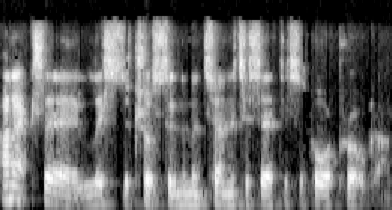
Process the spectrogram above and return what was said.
Annex A lists the trust in the Maternity Safety Support Programme.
